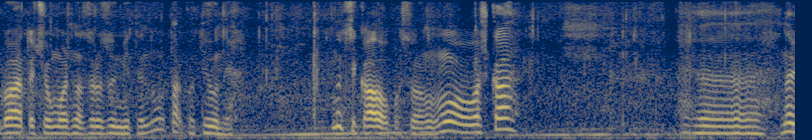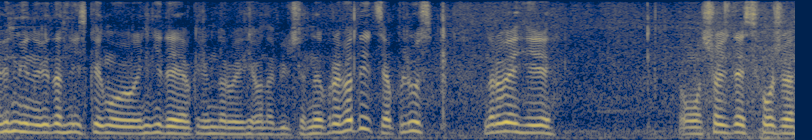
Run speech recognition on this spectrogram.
багато чого можна зрозуміти. Ну, так от і у них. Ну, цікаво по-своєму. Мова важка. Е, на відміну від англійської мови, ніде, окрім Норвегії, вона більше не пригодиться. Плюс в Норвегії о, щось десь схоже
